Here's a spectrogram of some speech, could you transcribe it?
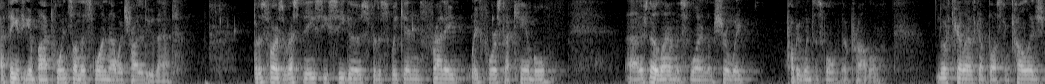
I think if you can buy points on this one, I would try to do that. But as far as the rest of the ACC goes for this weekend, Friday, Wake Forest got Campbell. Uh, there's no line on this one. I'm sure Wake probably wins this one with no problem. North Carolina's got Boston College.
